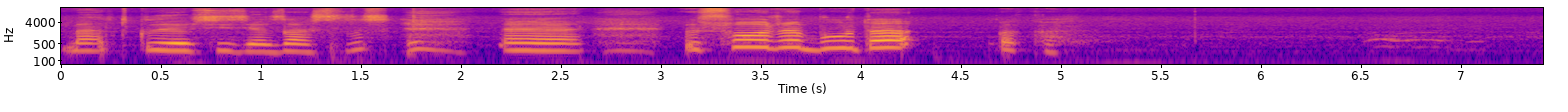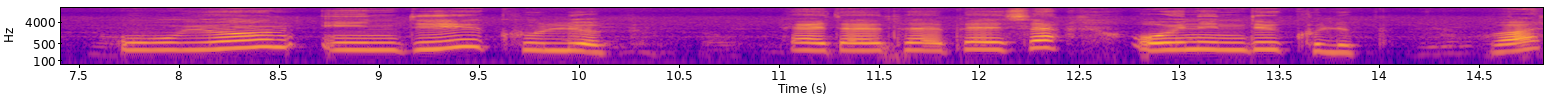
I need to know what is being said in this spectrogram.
Ben tıklıyorum siz yazarsınız. Ee, sonra burada bakın. Oyun indi kulüp. HTTPS oyun indir kulüp var.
